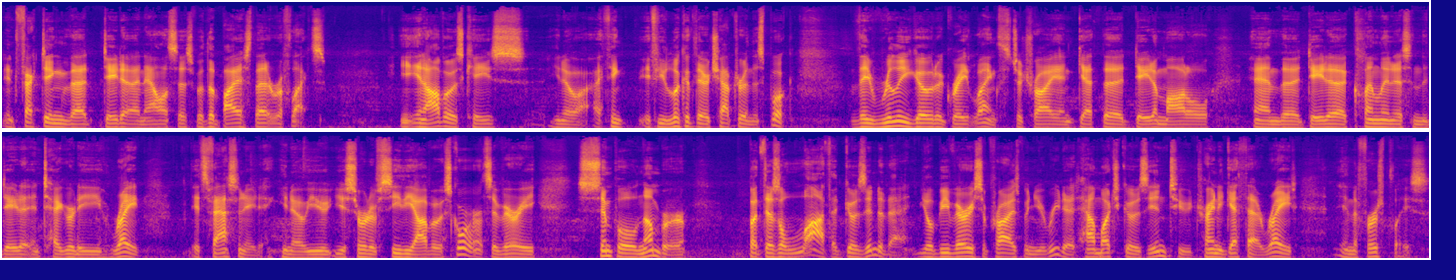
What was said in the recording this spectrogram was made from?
infecting that data analysis with the bias that it reflects. In Avvo's case, you know, I think if you look at their chapter in this book, they really go to great lengths to try and get the data model and the data cleanliness and the data integrity right. It's fascinating. You know, you, you sort of see the Avvo score. It's a very simple number, but there's a lot that goes into that. You'll be very surprised when you read it how much goes into trying to get that right in the first place.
